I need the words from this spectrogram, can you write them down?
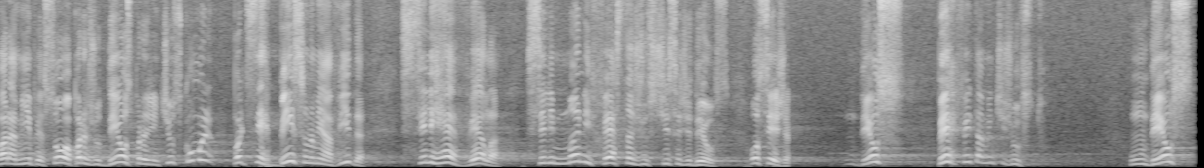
para a minha pessoa, para judeus, para gentios, como pode ser bênção na minha vida, se ele revela, se ele manifesta a justiça de Deus? Ou seja, um Deus perfeitamente justo, um Deus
